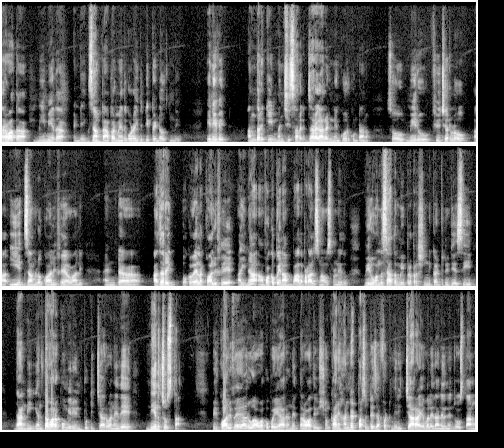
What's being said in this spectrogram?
తర్వాత మీ మీద అండ్ ఎగ్జామ్ పేపర్ మీద కూడా ఇది డిపెండ్ అవుతుంది. ఎనీవే అందరికీ మంచి సర- జరగాలని నేను కోరుకుంటాను. సో మీరు ఫ్యూచర్లో ఈ ఎగ్జామ్లో క్వాలిఫై అవ్వాలి. అండ్ అదర్ ఒకవేళ క్వాలిఫై అయినా అవ్వకపోయినా బాధపడాల్సిన అవసరం లేదు. మీరు వంద శాతం మీ ప్రిపరేషన్ని కంటిన్యూ చేసి దాన్ని ఎంతవరకు మీరు ఇన్పుట్ ఇచ్చారు అనేదే నేను చూస్తాను మీరు క్వాలిఫై అయ్యారు అవ్వకపోయారు అనే తర్వాత విషయం కానీ హండ్రెడ్ పర్సెంటేజ్ ఎఫర్ట్ మీరు ఇచ్చారా ఇవ్వలేదా అనేది నేను చూస్తాను.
